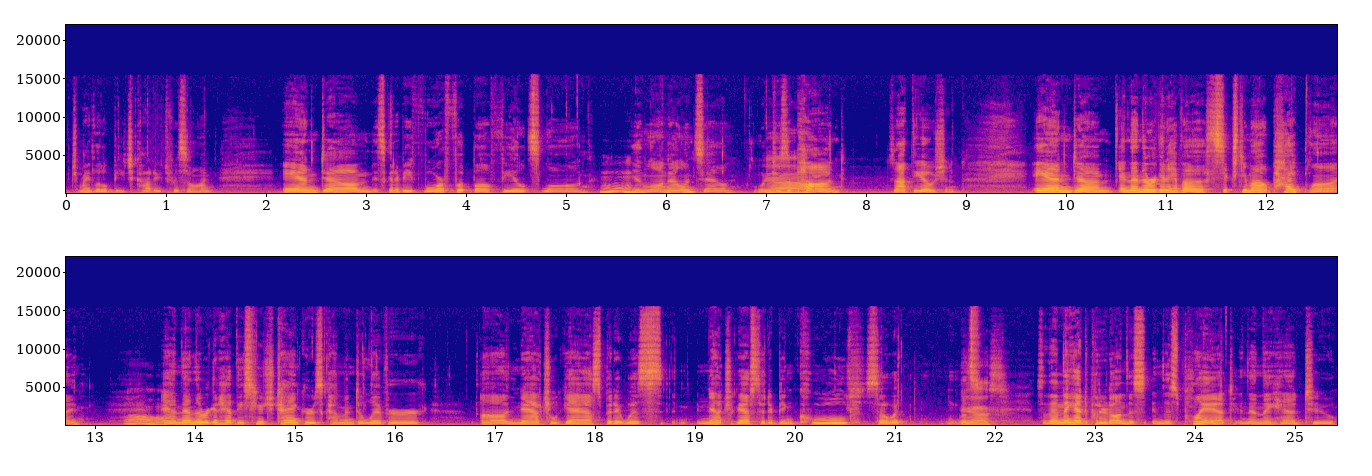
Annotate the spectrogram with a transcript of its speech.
which my little beach cottage was on. And um, it's going to be four football fields long in Long Island Sound, which is a pond. It's not the ocean. And, um, and then they were going to have a 60 mile pipeline Oh, and then they were going to have these huge tankers come and deliver uh, natural gas, but it was natural gas that had been cooled, so it was. yes. So then they had to put it on this in this plant, and then they had to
